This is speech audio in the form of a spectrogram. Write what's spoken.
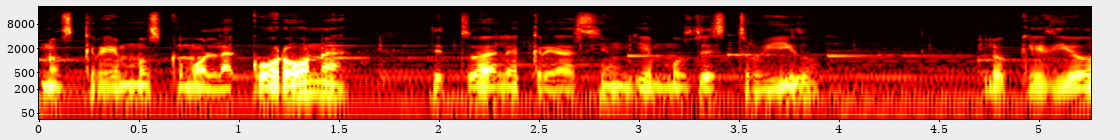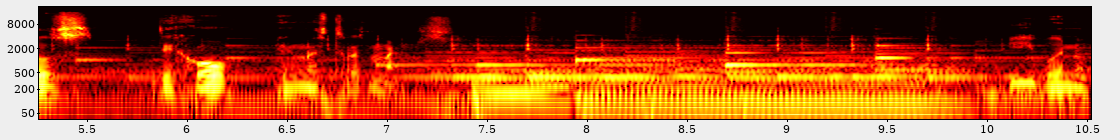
nos creemos como la corona de toda la creación y hemos destruido lo que Dios dejó en nuestras manos. Y bueno,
